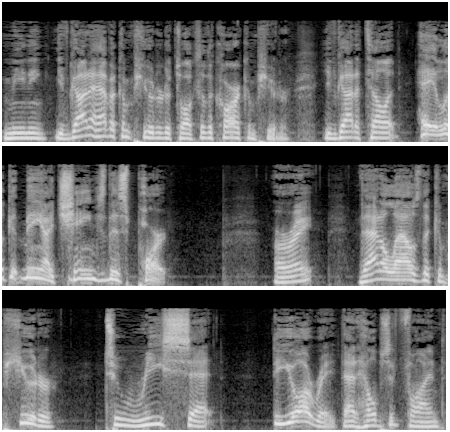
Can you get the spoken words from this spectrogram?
Meaning, you've got to have a computer to talk to the car computer. You've got to tell it, hey, look at me, I changed this part. All right? That allows the computer to reset the yaw rate. That helps it find.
